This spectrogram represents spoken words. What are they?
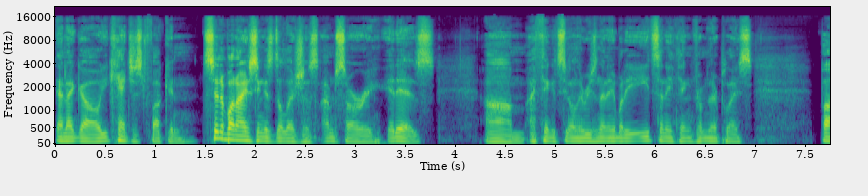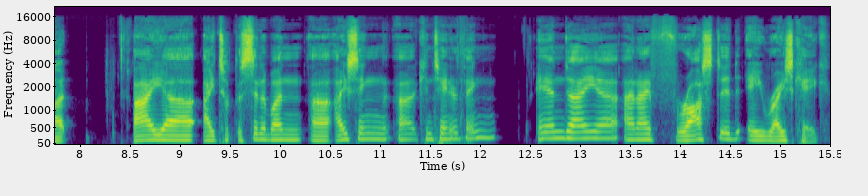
and I go, you can't just fucking Cinnabon icing is delicious. I'm sorry, it is. Um, I think it's the only reason that anybody eats anything from their place. But I uh, I took the Cinnabon uh, icing uh, container thing, and I uh, and I frosted a rice cake.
